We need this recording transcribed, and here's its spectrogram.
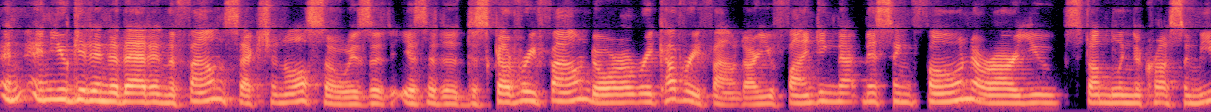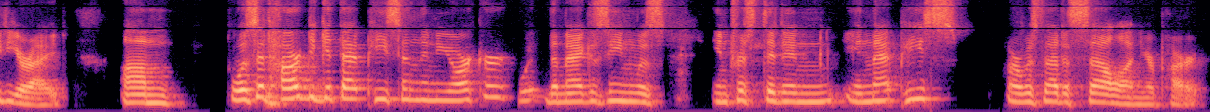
and and you get into that in the found section also. Is it is it a discovery found or a recovery found? Are you finding that missing phone or are you stumbling across a meteorite? Um, was it hard to get that piece in the New Yorker? The magazine was interested in in that piece, or was that a sell on your part?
